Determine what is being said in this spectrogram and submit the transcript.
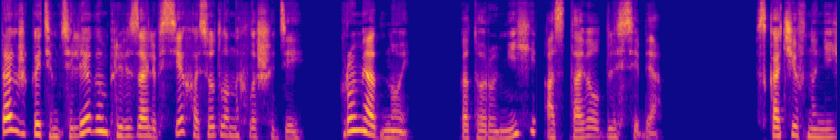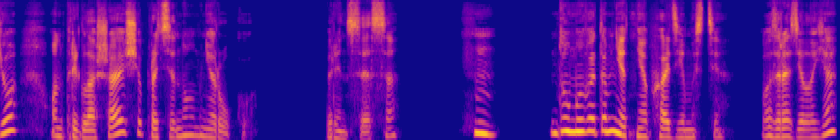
также к этим телегам привязали всех оседланных лошадей кроме одной, которую Михи оставил для себя. Вскочив на нее, он приглашающе протянул мне руку. «Принцесса?» «Хм, думаю, в этом нет необходимости», — возразила я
